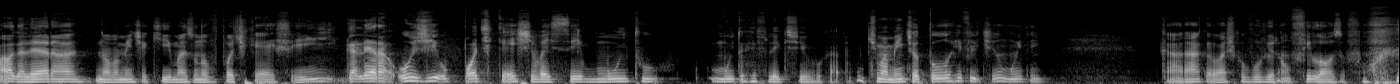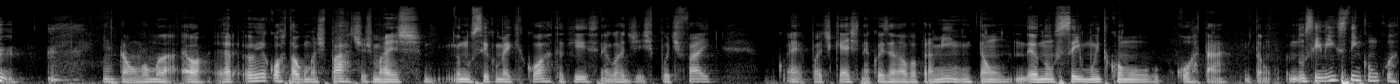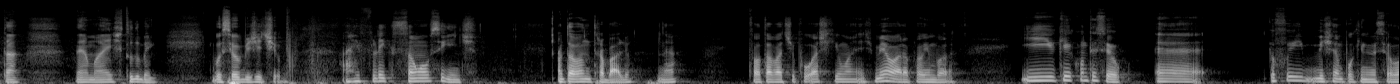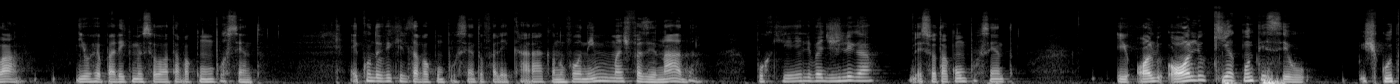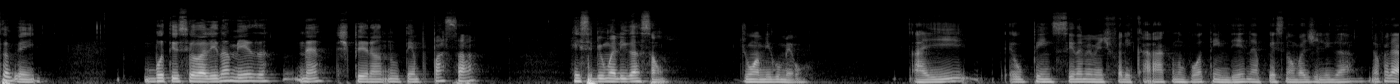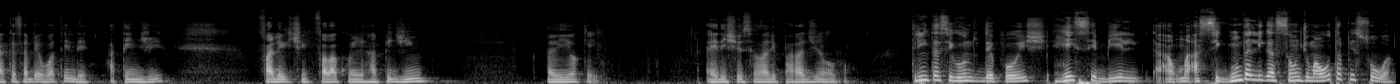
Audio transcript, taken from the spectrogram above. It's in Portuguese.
Fala galera, novamente aqui mais um novo podcast. E galera, hoje o podcast vai ser muito, muito reflexivo, cara. Ultimamente eu tô refletindo muito, hein? Caraca, eu acho que eu vou virar um filósofo. então, vamos lá. Ó, eu ia cortar algumas partes, mas eu não sei como é que corta aqui esse negócio de Spotify. É, podcast, né? Coisa nova para mim. Então, eu não sei muito como cortar. Então, não sei nem se tem como cortar, né? Mas tudo bem você é objetivo. A reflexão é o seguinte: eu tava no trabalho, né? Faltava tipo, acho que umas meia hora para eu ir embora. E o que aconteceu? É, eu fui mexendo um pouquinho no meu celular e eu reparei que meu celular tava com 1%. Aí quando eu vi que ele tava com 1%, eu falei: caraca, eu não vou nem mais fazer nada porque ele vai desligar. Ele só tá com 1%. E olha, olha o que aconteceu. Escuta bem botei o celular ali na mesa, né? Esperando o tempo passar. Recebi uma ligação de um amigo meu. Aí eu pensei na minha mente, falei, caraca, não vou atender, né? Porque senão vai desligar. Eu falei, ah, quer saber? Eu vou atender. Atendi. Falei que tinha que falar com ele rapidinho. Aí, ok. Aí deixei o celular ali parado de novo. 30 segundos depois, recebi uma, a segunda ligação de uma outra pessoa,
